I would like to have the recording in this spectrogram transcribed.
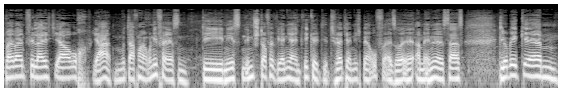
weil man vielleicht ja auch, ja, darf man auch nicht vergessen, die nächsten Impfstoffe werden ja entwickelt, das hört ja nicht mehr auf. Also äh, am Ende ist das, glaube ich, ähm,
